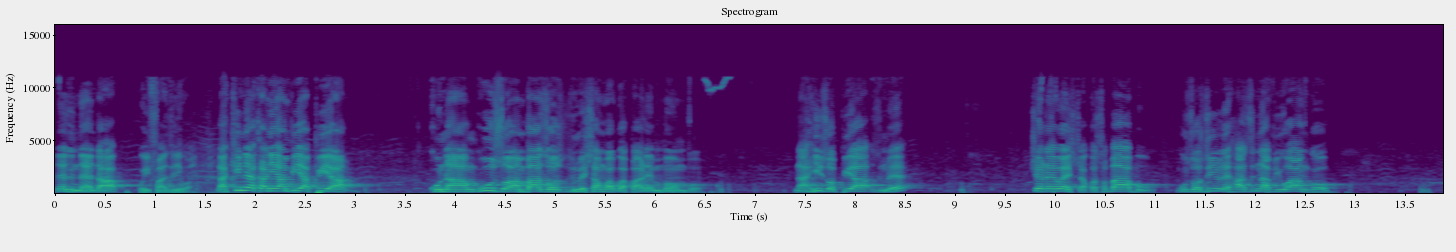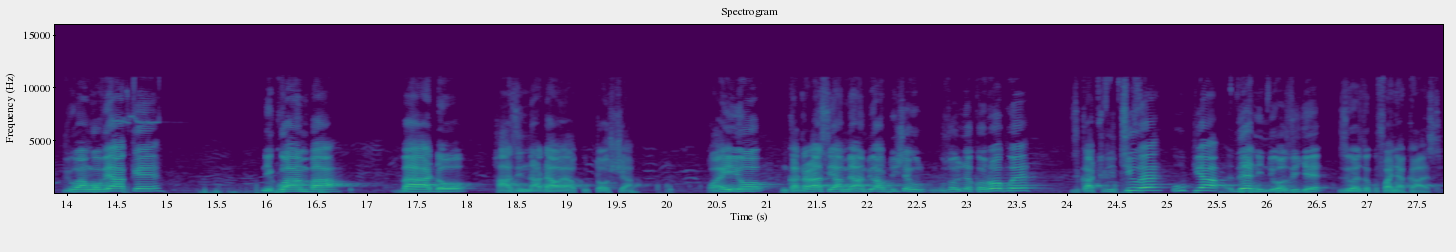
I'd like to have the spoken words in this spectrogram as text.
then zinaenda kuhifadhiwa. Lakini akaniambia pia kuna nguzo ambazo zimeshamwagwa pale Mombo, na hizo pia zimechelewesha kwa sababu nguzo zile hazina viwango. Viwango vyake ni kwamba bado hazina dawa ya kutosha. Kwa hiyo mkandarasi ameambiwa arudishe nguzo zile Korogwe zikatritiwe upya then ndio zije ziweze kufanya kazi.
